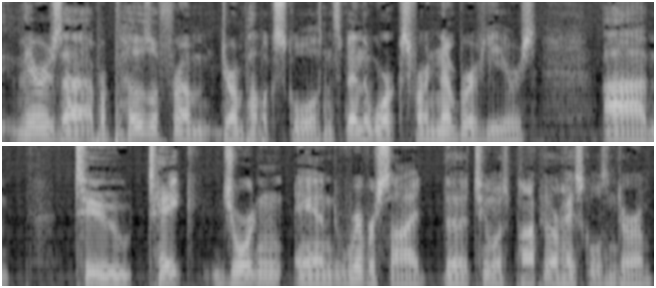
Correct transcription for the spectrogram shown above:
there's a, a, proposal from Durham Public Schools, and it's been in the works for a number of years, um, to take Jordan and Riverside, the two most popular high schools in Durham,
